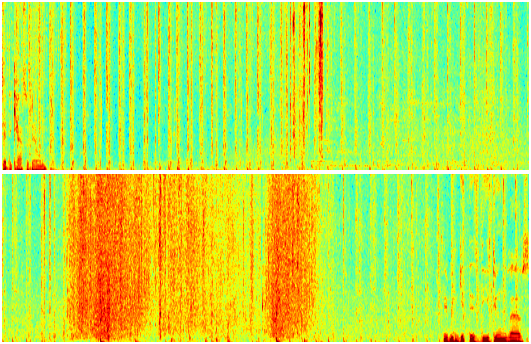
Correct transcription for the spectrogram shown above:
Let's hit the castle dome. See if we can get this these doom gloves.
